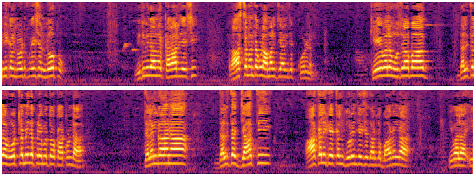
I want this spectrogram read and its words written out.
ఎన్నికల నోటిఫికేషన్ లోపు విధి విధానాలు ఖరారు చేసి రాష్ట్రమంతా కూడా అమలు చేయాలని చెప్పి కోరినాం. కేవలం హుజరాబాద్ దళితుల ఓట్ల మీద ప్రేమతో కాకుండా తెలంగాణ దళిత జాతి ఆకలి కేకలను దూరం చేసే దాంట్లో భాగంగా ఇవాళ ఈ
